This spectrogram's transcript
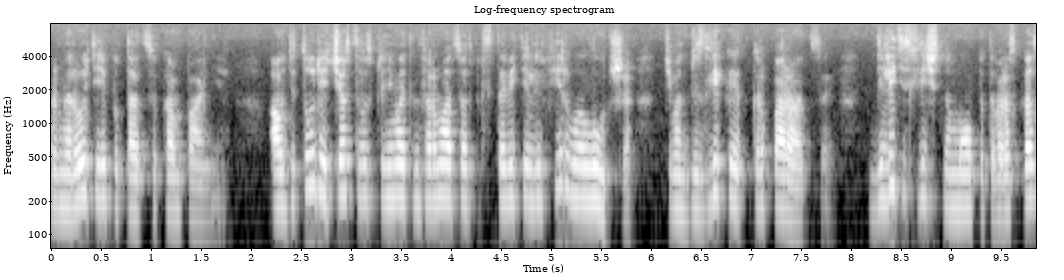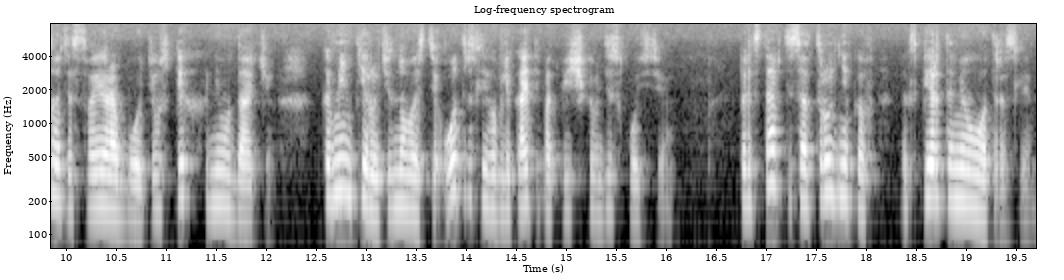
формируете репутацию компании. Аудитория часто воспринимает информацию от представителей фирмы лучше, чем от безликой корпорации. Делитесь личным опытом, рассказывайте о своей работе, успехах и неудачах. Комментируйте новости отрасли и вовлекайте подписчиков в дискуссию. Представьте сотрудников экспертами отрасли.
